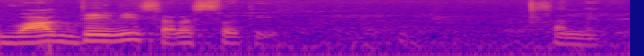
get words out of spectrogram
వాగ్దేవి సరస్వతి సన్నిధి.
